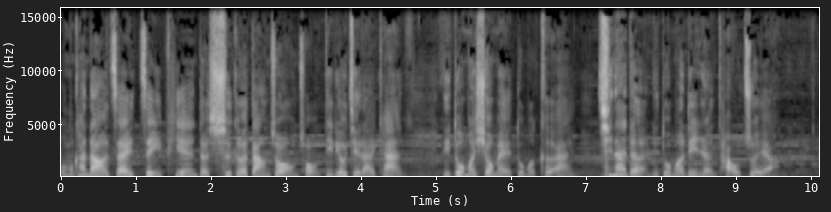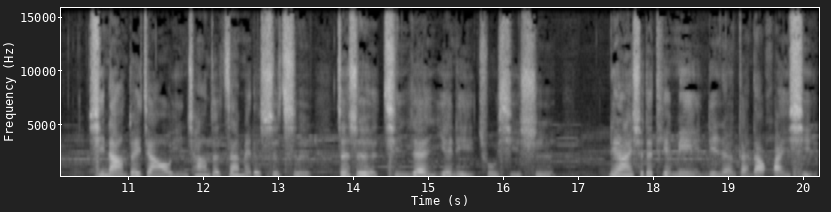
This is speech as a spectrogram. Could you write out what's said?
我们看到，在这一篇的诗歌当中，从第六节来看，你多么秀美，多么可爱，亲爱的，你多么令人陶醉啊！新郎对佳偶吟唱着赞美的诗词，真是情人眼里出西施。恋爱时的甜蜜令人感到欢喜。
